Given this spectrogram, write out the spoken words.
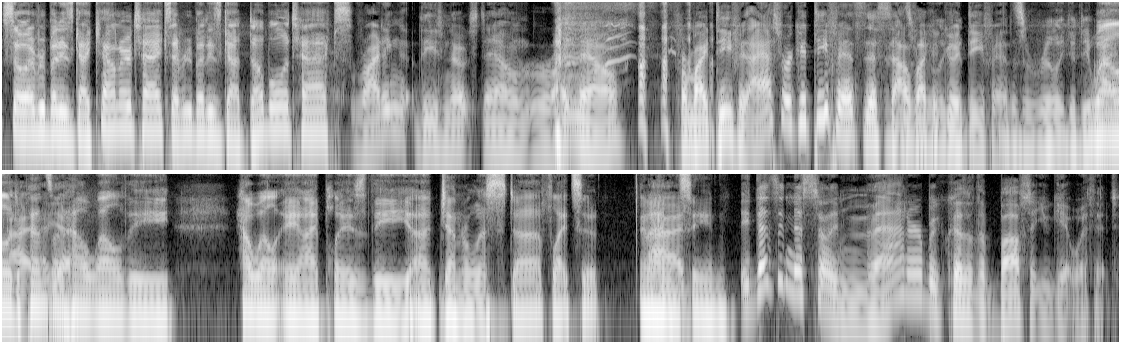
so everybody's got counterattacks. Everybody's got double attacks. Writing these notes down right now for my defense. I asked for a good defense. This That sounds like a really good That defense. is a really good. defense. well, it I- I- depends yeah. on how well the how well AI plays the uh, generalist uh, flight suit, and I haven't Uh, seen. It doesn't necessarily matter because of the buffs that you get with it.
